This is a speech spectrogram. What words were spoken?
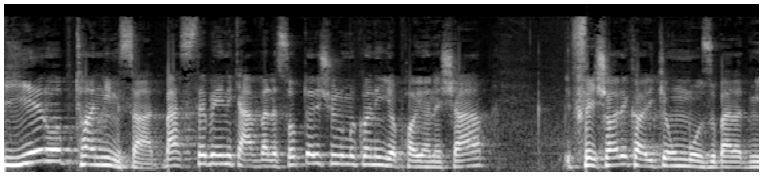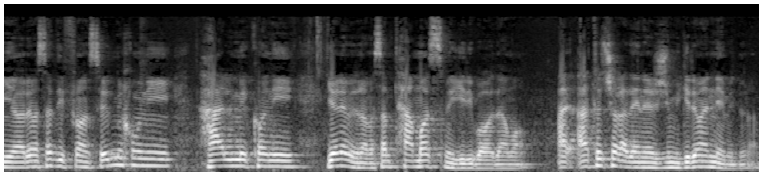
یه رب تا نیم ساعت. بسته به اینه که اول صبح داری شروع می‌کنی یا پایان شب. فشار کاری که اون موضوع برات میاره مثلا دیفرانسیل می‌خونی حل می‌کنی یا نمی‌دونم مثلا تماس می‌گیری با آدما. حتی چقدر انرژی می‌گیره من نمی‌دونم.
